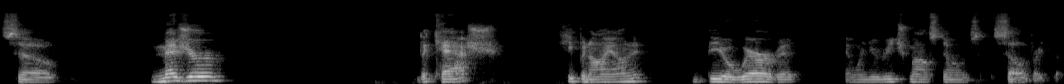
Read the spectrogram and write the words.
So measure the cash, keep an eye on it, be aware of it, and when you reach milestones, celebrate them.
